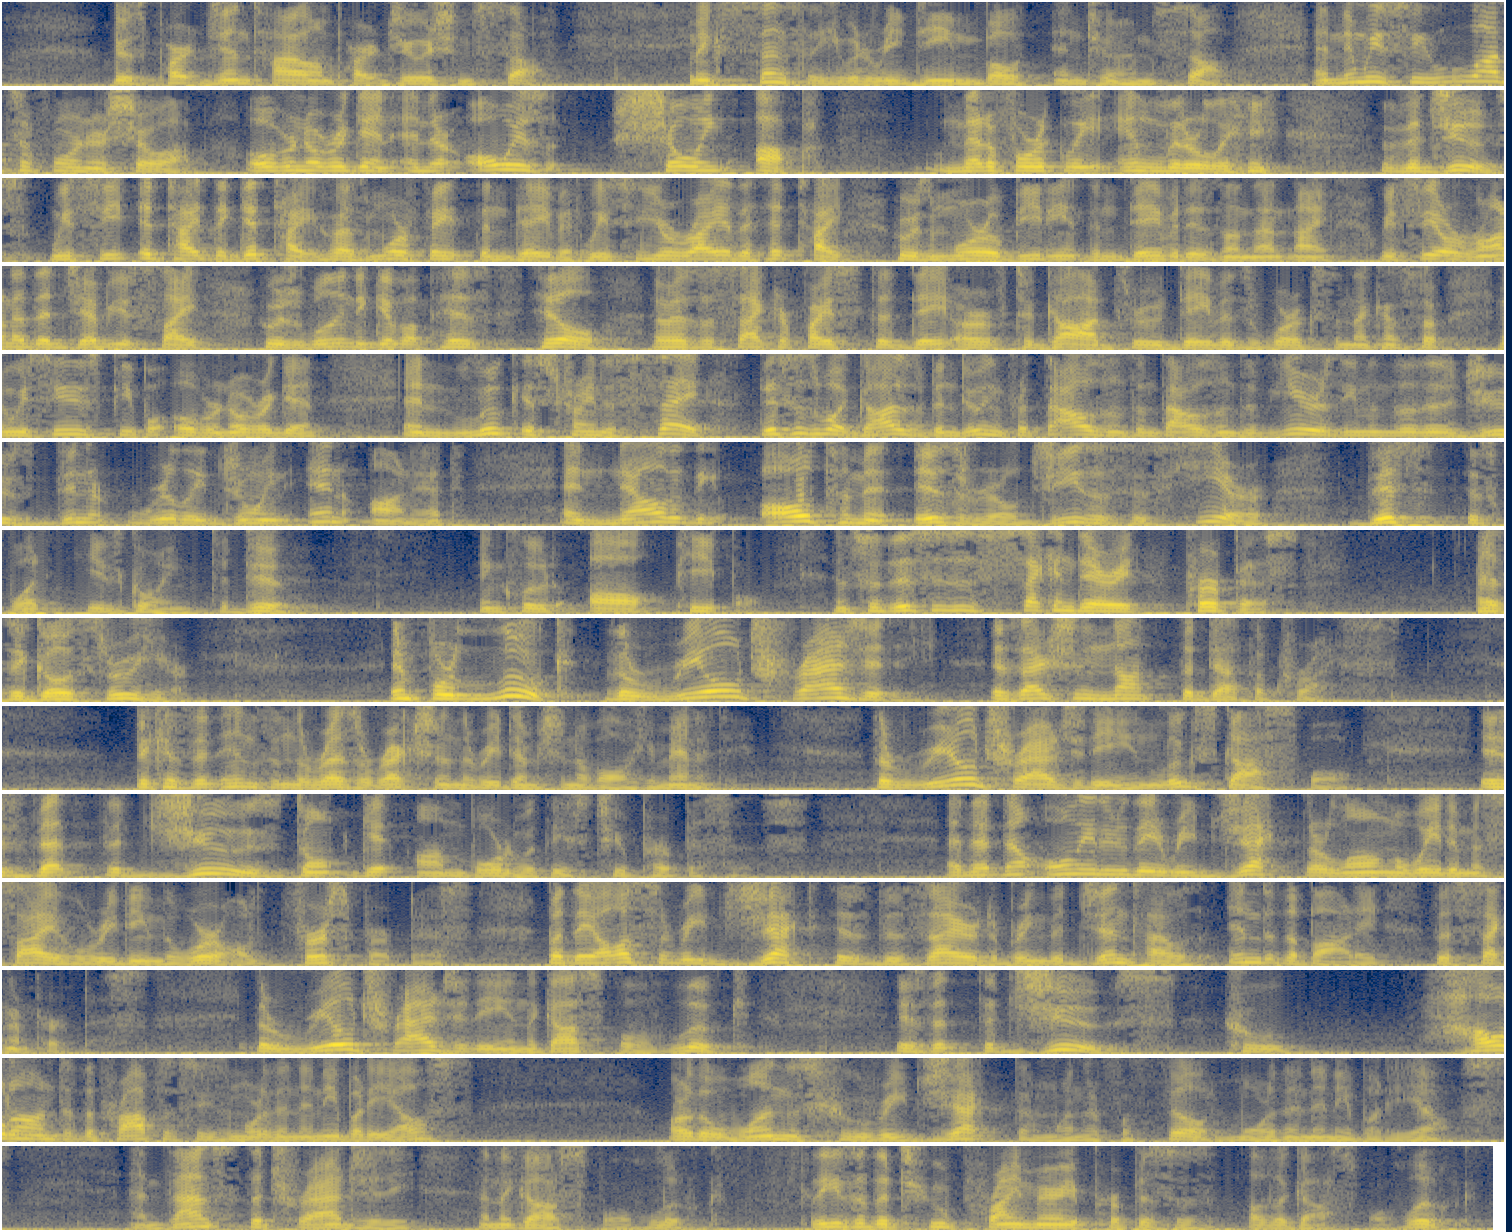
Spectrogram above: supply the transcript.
He was part Gentile and part Jewish himself. It makes sense that he would redeem both into himself. And then we see lots of foreigners show up over and over again, and they're always showing up, metaphorically and literally, the Jews. We see Ittai the Gittite, who has more faith than David. We see Uriah the Hittite, who is more obedient than David is on that night. We see Araunah the Jebusite, who is willing to give up his hill as a sacrifice to, da- or to God through David's works and that kind of stuff. And we see these people over and over again. And Luke is trying to say this is what God has been doing for thousands and thousands of years, even though the Jews didn't really join in on it. And now that the ultimate Israel, Jesus, is here, this is what he's going to do include all people. And so this is his secondary purpose as it goes through here. And for Luke, the real tragedy is actually not the death of Christ, because it ends in the resurrection and the redemption of all humanity. The real tragedy in Luke's gospel is that the Jews don't get on board with these two purposes and that not only do they reject their long awaited Messiah who redeemed the world, first purpose, but they also reject his desire to bring the Gentiles into the body, the second purpose. The real tragedy in the Gospel of Luke is that the Jews who held on to the prophecies more than anybody else are the ones who reject them when they're fulfilled more than anybody else. And that's the tragedy in the Gospel of Luke. These are the two primary purposes of the Gospel of Luke.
